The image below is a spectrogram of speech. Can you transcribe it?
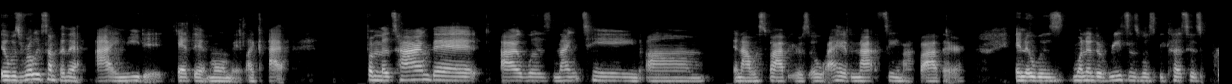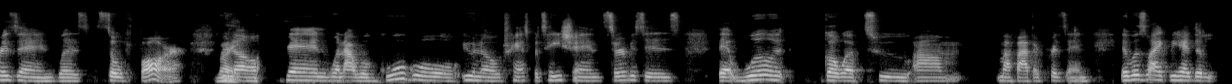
it was really something that I needed at that moment. Like I, from the time that I was 19, um, and I was five years old. I have not seen my father. And it was one of the reasons was because his prison was so far. Right. You know, then when I would Google, you know, transportation services that would go up to um, my father prison, it was like we had to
